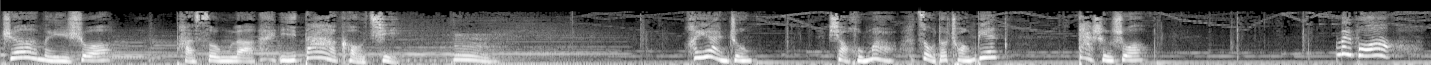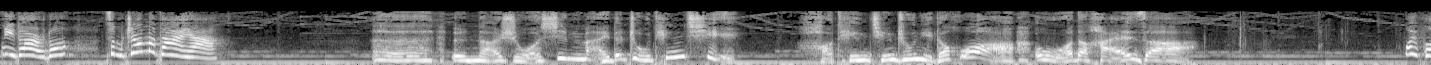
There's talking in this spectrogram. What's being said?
这么一说，他松了一大口气。嗯，黑暗中，小红帽走到床边，大声说：“外婆，你的耳朵怎么这么大呀？”“呃，那是我新买的助听器。”好听清楚你的话，我的孩子。外婆，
